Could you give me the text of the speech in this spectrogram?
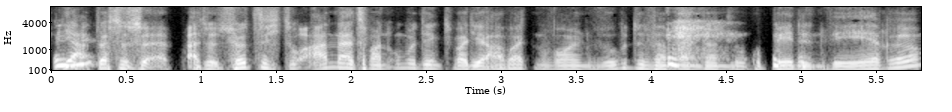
Ja, mhm. das ist, äh, also es hört sich so an, als man unbedingt bei dir arbeiten wollen würde, wenn man dann Logopädin wäre.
